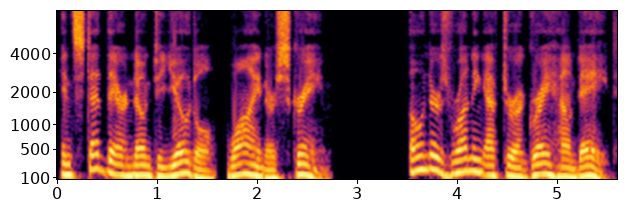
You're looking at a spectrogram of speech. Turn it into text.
instead they are known to yodel, whine or scream. Owners running after a greyhound 8.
